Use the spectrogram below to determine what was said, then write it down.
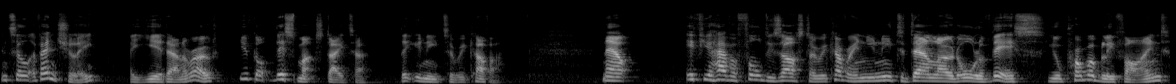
until eventually, a year down the road, you've got this much data that you need to recover. Now, if you have a full disaster recovery and you need to download all of this, you'll probably find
